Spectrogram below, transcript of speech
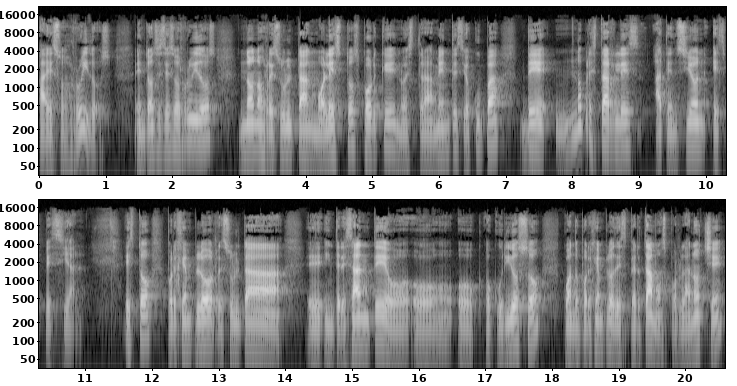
a esos ruidos. Entonces esos ruidos no nos resultan molestos porque nuestra mente se ocupa de no prestarles atención especial. Esto, por ejemplo, resulta eh, interesante o, curioso cuando, por ejemplo, despertamos por la noche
